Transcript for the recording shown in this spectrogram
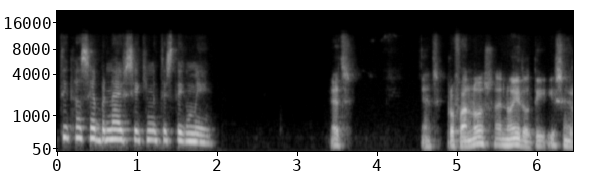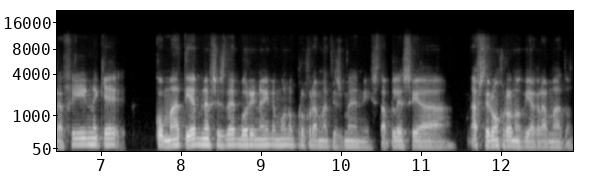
τι θα σε εμπνεύσει εκείνη τη στιγμή; Έτσι. Έτσι. Προφανώς εννοείται ότι η συγγραφή είναι και κομμάτι έμπνευσης δεν μπορεί να είναι μόνο προγραμματισμένη στα πλαίσια αυστηρών χρονοδιαγραμμάτων.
